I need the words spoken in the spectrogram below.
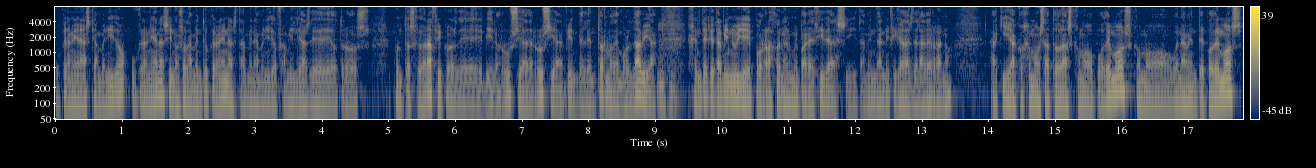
ucranianas que han venido, ucranianas y no solamente ucranianas, también han venido familias de otros puntos geográficos, de Bielorrusia, de Rusia, en fin, del entorno de Moldavia, gente que también huye por razones muy parecidas y también damnificadas de la guerra, ¿no? Aquí acogemos a todas como podemos, como buenamente podemos,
